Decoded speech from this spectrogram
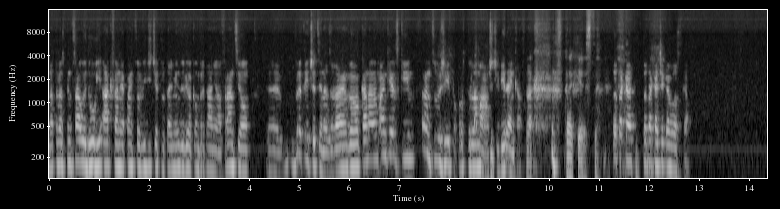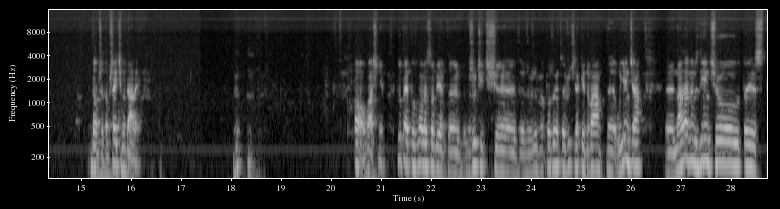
Natomiast ten cały długi akwen, jak Państwo widzicie tutaj między Wielką Brytanią a Francją, Brytyjczycy nazywają go kanałem angielskim, Francuzi po prostu La Manche, czyli rękaw. Tak, tak jest. To taka, to taka ciekawostka. Dobrze, to przejdźmy dalej. O, właśnie. Tutaj pozwolę sobie wrzucić, pozwolę sobie wrzucić takie dwa e, ujęcia. E, na lewym zdjęciu to jest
